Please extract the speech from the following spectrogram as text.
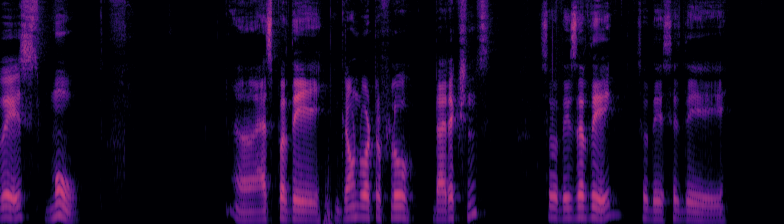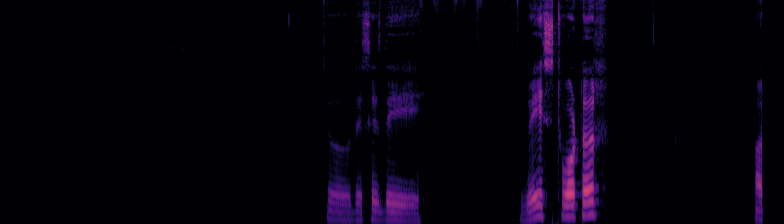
waste move uh, Uh, as per the groundwater flow directions. So, these are the so this is the so this is the wastewater or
